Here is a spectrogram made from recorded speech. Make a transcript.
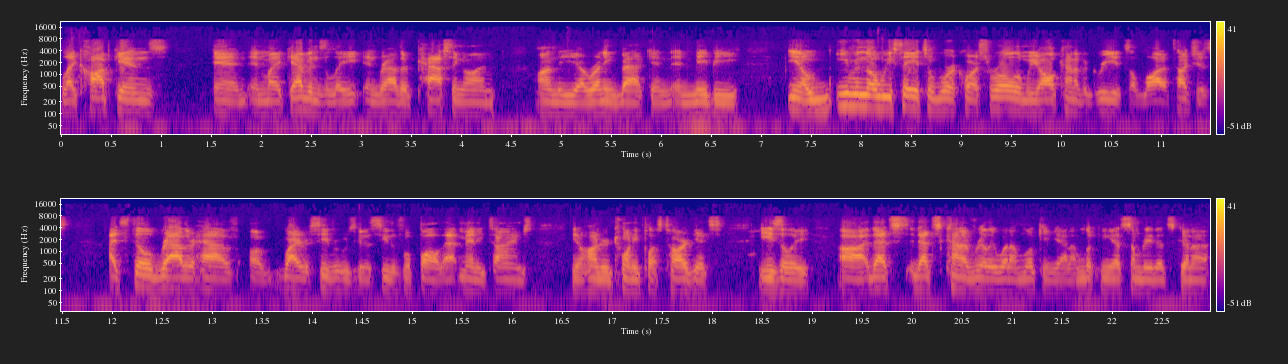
like Hopkins and and Mike Evans late, and rather passing on on the uh, running back and and maybe you know even though we say it's a workhorse role and we all kind of agree it's a lot of touches. I'd still rather have a wide receiver who's going to see the football that many times, you know, 120 plus targets easily, uh, that's that's kind of really what I'm looking at. I'm looking at somebody that's gonna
